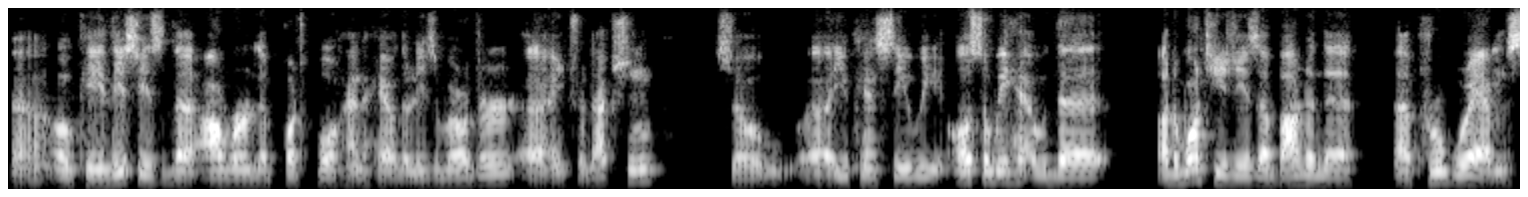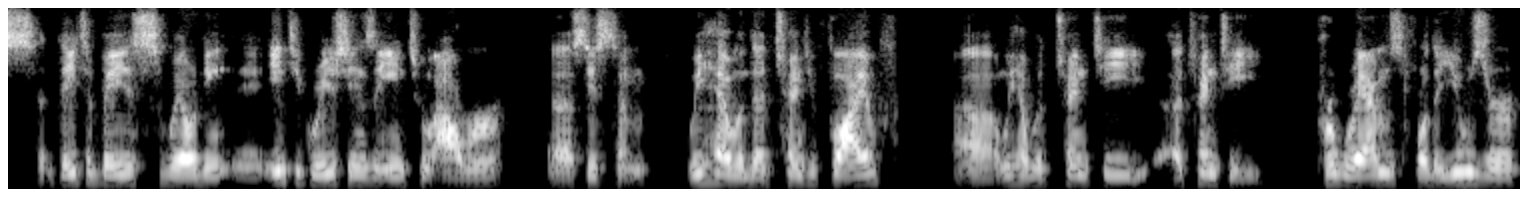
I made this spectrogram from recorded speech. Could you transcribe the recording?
Uh, okay, this is the our the portable handheld laser welder uh, introduction. So uh, you can see we also we have the advantages about the uh, programs database welding integrations into our uh, system. We have the 25, uh, we have 20, 20 programs for the user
